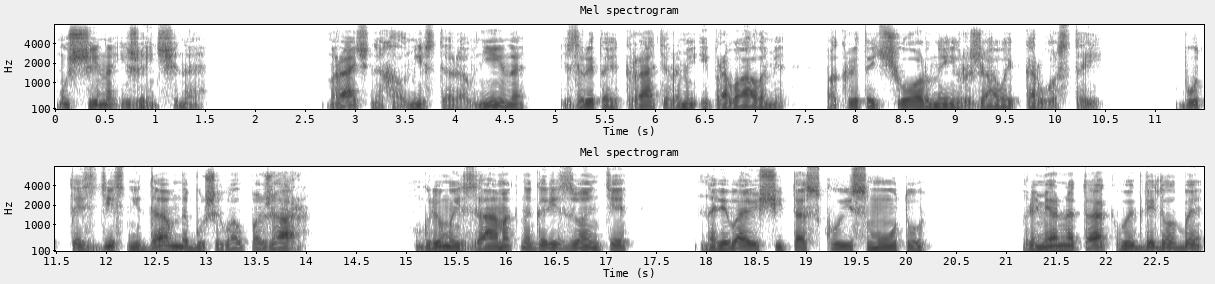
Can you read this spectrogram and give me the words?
мужчина и женщина. Мрачная холмистая равнина, изрытая кратерами и провалами, покрытая черной ржавой коростой. Будто здесь недавно бушевал пожар. Угрюмый замок на горизонте, навевающий тоску и смуту. Примерно так выглядел бы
